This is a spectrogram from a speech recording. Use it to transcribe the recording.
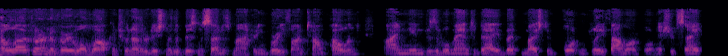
Hello everyone and a very warm welcome to another edition of the Business Owners Marketing Brief. I'm Tom Poland. I'm the invisible man today, but most importantly, far more importantly I should say,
